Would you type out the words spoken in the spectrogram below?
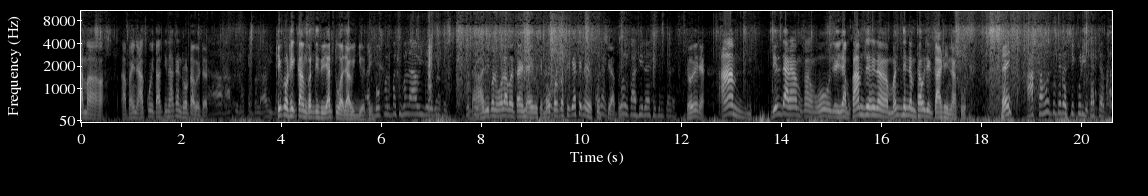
આમાં, આ ભાઈને આખું તાકી નાખે ને રોટાવેટર. હા ઠીકો ઠીક કામ કરી દીધું યાર તું આજ આવી ગયો હતી બપોર પછી ભલે આવી જાય હજી પણ ઓલા ભાઈ ત્રણ આવ્યું છે. બપોર પછી ક્યાંથી ને ખૂટશે આપણે કોઈ કાઢી રાખી તમ તારે. જોઈ ને? આમ દિલદાર આમ કામ હોવું જોઈએ. આમ કામ થઈને મન થઈને એમ થવું છે કાઢી નાખવું. નહીં? આ કહું તું કે શીકુડ્યું કરતા કર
